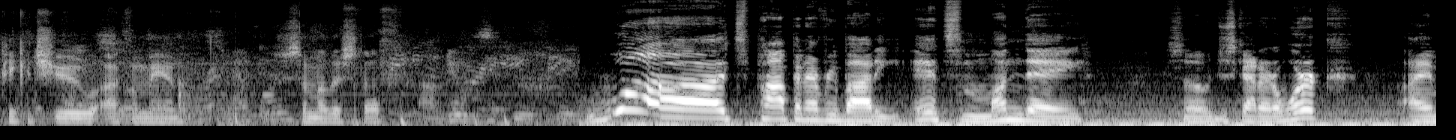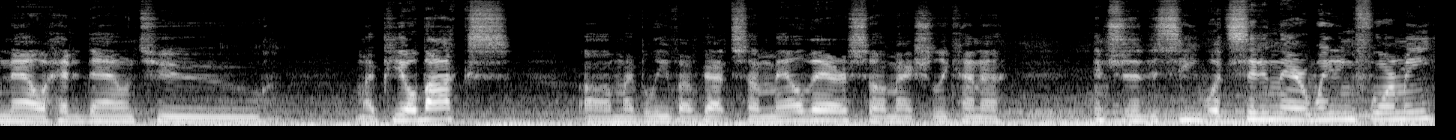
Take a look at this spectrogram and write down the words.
Pikachu, Aquaman. Some other stuff. What's popping, everybody? It's Monday. So just got out of work. I am now headed down to my P.O. box. Um, I believe I've got some mail there, so I'm actually kind of interested to see what's sitting there waiting for me.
